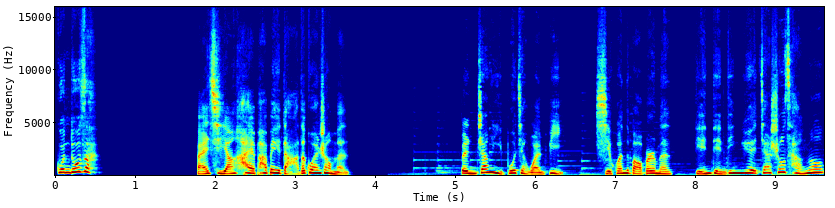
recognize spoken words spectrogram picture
滚犊子！”白启阳害怕被打的关上门。本章已播讲完毕，喜欢的宝贝儿们点点订阅加收藏哦。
